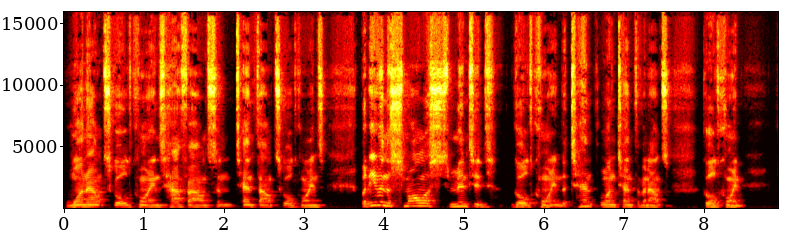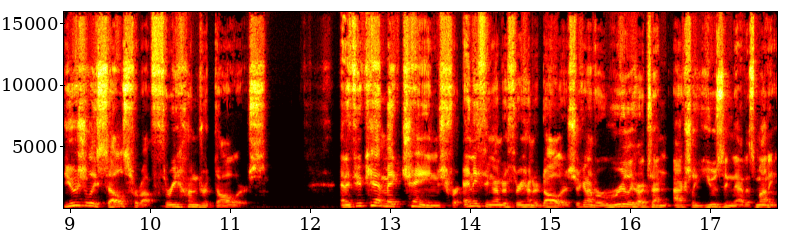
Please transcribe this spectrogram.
one ounce gold coins, half ounce, and tenth ounce gold coins, but even the smallest minted gold coin, the tenth one tenth of an ounce gold coin, usually sells for about three hundred dollars. And if you can't make change for anything under three hundred dollars, you're gonna have a really hard time actually using that as money.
